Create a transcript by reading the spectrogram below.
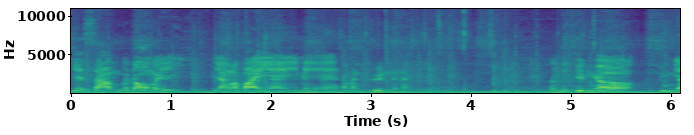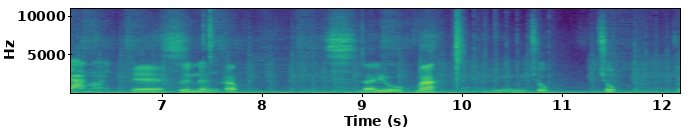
เกรดสามก็ดองไว้อย่างละใบไงแหมถ้ามันขึ้นนะนะถ้าไม่ขึ้นก็ยุ่งยากหน่อย โอเคคืนหนึ่งครับ ได้อยู่ มายิงฉุบฉุบโอเค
